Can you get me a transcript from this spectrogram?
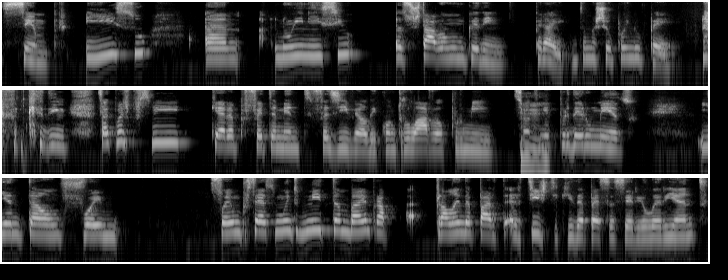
sempre. E isso, hum, no início, assustava-me um bocadinho. Espera aí, então mas se eu ponho no pé? um bocadinho. Só que depois percebi que era perfeitamente fazível e controlável por mim. Só tinha que perder o medo. E então foi, foi um processo muito bonito também, para, para além da parte artística e da peça ser hilariante,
